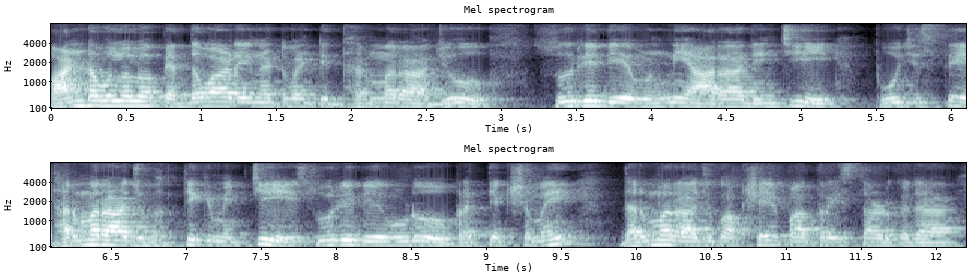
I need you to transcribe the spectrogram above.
పాండవులలో పెద్దవాడైనటువంటి ధర్మరాజు సూర్యదేవుణ్ణి ఆరాధించి పూజిస్తే ధర్మరాజు భక్తికి మెచ్చి సూర్యదేవుడు ప్రత్యక్షమై ధర్మరాజుకు అక్షయ పాత్ర ఇస్తాడు కదా.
